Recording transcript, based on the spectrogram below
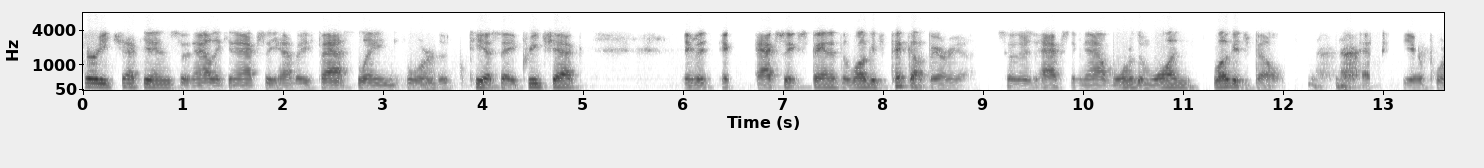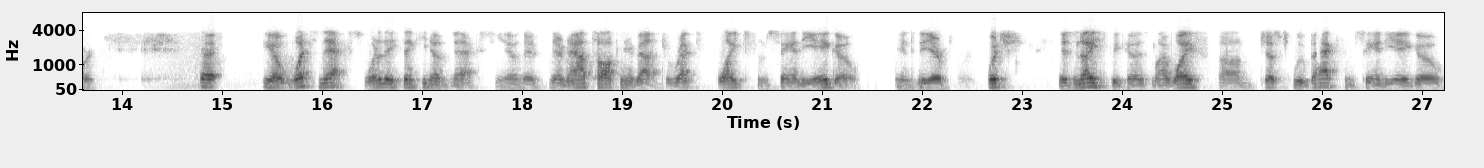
security check-in, so now they can actually have a fast lane for the TSA pre-check. They've e- actually expanded the luggage pickup area, so there's actually now more than one luggage belt at the airport. But, you know, what's next? What are they thinking of next? You know, they're, they're now talking about direct flights from San Diego into the airport, which is nice because my wife um, just flew back from San Diego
